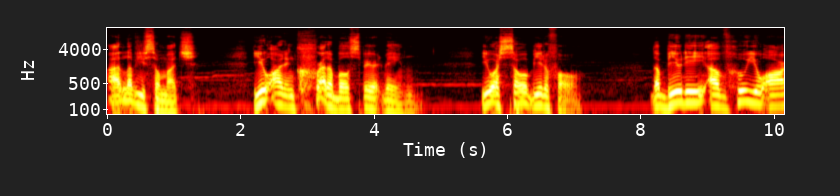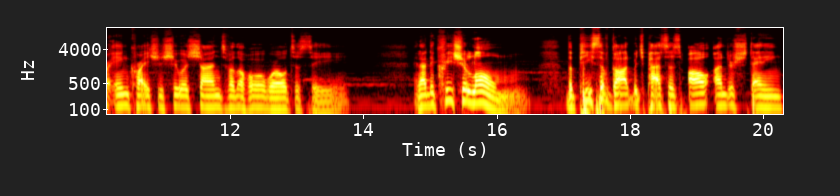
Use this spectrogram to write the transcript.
I love you so much. You are an incredible spirit being. You are so beautiful. The beauty of who you are in Christ Yeshua shines for the whole world to see. And I decree shalom the peace of God, which passes all understanding,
